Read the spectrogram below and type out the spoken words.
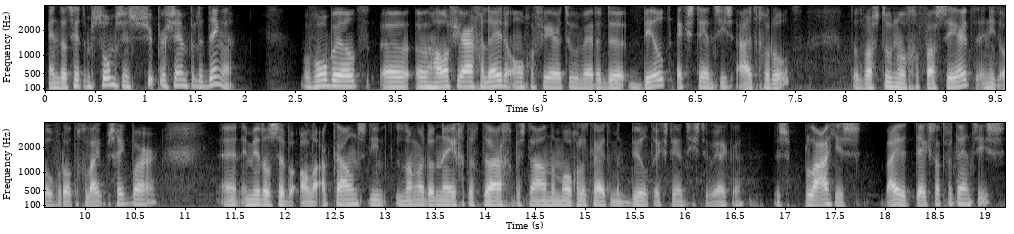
En dat zit hem soms in super simpele dingen. Bijvoorbeeld uh, een half jaar geleden ongeveer, toen werden de beeldextensies uitgerold. Dat was toen nog gefaseerd en niet overal tegelijk beschikbaar. En inmiddels hebben alle accounts die langer dan 90 dagen bestaan de mogelijkheid om met beeldextensies te werken. Dus plaatjes bij de tekstadvertenties.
